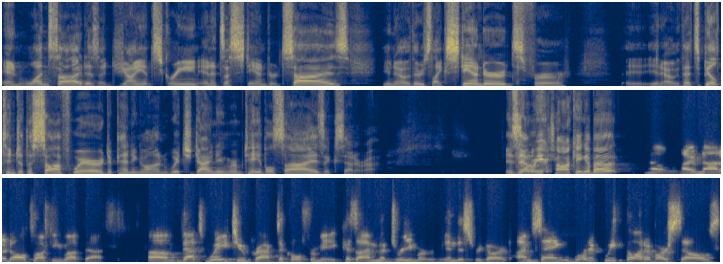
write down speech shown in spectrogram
and one side is a giant screen and it's a standard size. You know there's like standards for you know that's built into the software depending on which dining room table size etc is that what you're talking about? No i'm not at all talking about that. Um, that's way too practical for me because i'm a dreamer in this regard. I'm saying what if we thought of ourselves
